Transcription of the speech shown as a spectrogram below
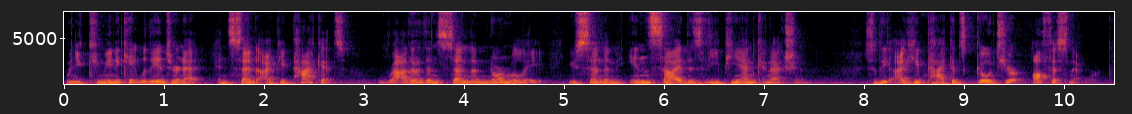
When you communicate with the internet and send IP packets, rather than send them normally, you send them inside this VPN connection. So the IP packets go to your office network.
